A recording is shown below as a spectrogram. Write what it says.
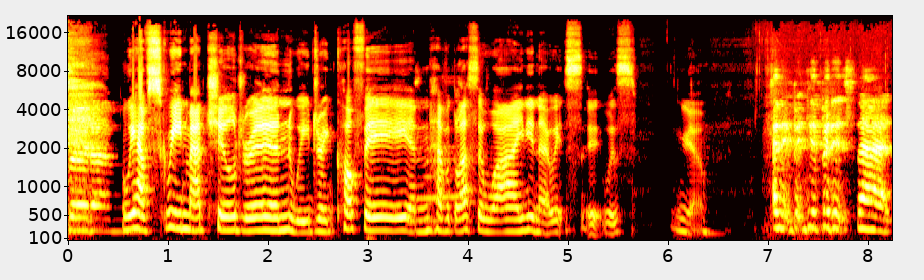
but um... we have screen mad children. We drink coffee and have a glass of wine. You know, it's it was yeah. And it, but, but it's that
